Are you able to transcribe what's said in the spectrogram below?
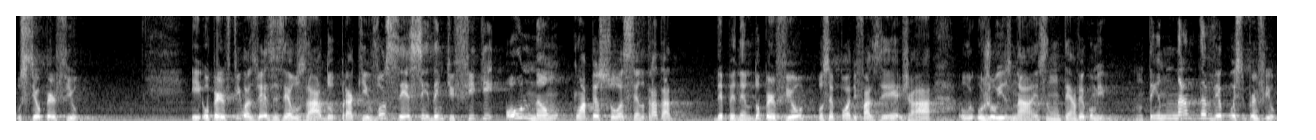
o seu perfil. E o perfil às vezes é usado para que você se identifique ou não com a pessoa sendo tratada. Dependendo do perfil, você pode fazer já o, o juízo. Não, isso não tem a ver comigo. Não tem nada a ver com esse perfil.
